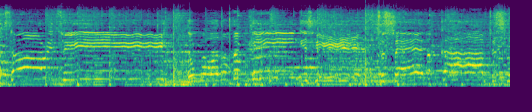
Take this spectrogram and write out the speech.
authority. The word of the King is here to set Are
